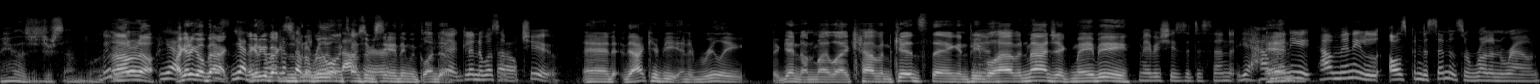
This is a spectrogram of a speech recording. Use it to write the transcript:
Maybe that's just your semblance. Maybe. I don't know. Yeah, I gotta go back. yeah, I gotta go back because it's enough been a really long time since we've seen anything with Glynda. Yeah, Glynda, what's So- up with you? And that could be, and it really, again, on my like having kids thing and people Yeah. having magic, maybe. Maybe she's a descendant. Yeah, how And- many how many Ozpin descendants are running around?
